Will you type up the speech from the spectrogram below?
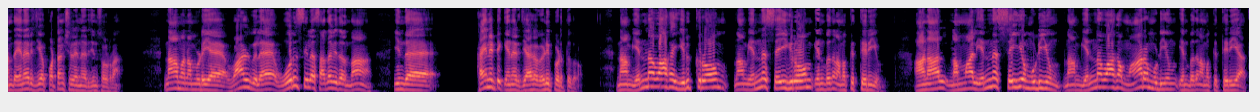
அந்த எனர்ஜியை பொட்டன்ஷியல் எனர்ஜின்னு சொல்கிறாங்க நாம் நம்முடைய வாழ்வில் ஒரு சில சதவீதம் தான் இந்த கைனட்டிக் எனர்ஜியாக வெளிப்படுத்துகிறோம். நாம் என்னவாக இருக்கிறோம் நாம் என்ன செய்கிறோம் என்பது நமக்கு தெரியும். ஆனால் நம்மால் என்ன செய்ய முடியும் நாம் என்னவாக மாற முடியும் என்பது நமக்கு தெரியாது.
